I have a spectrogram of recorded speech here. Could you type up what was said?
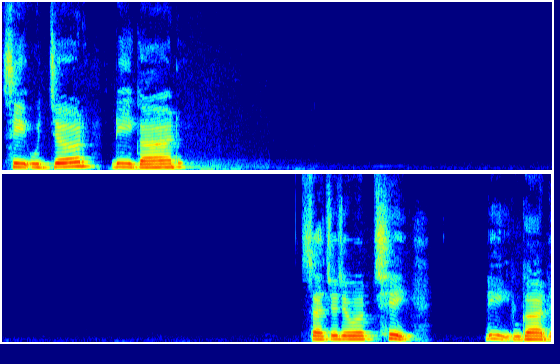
સી ઉજ્જડ, ડી ગાઢ. સાચો જવાબ છે ડી ગાઢ.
